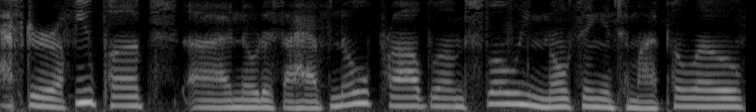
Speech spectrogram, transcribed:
After a few puffs, I notice I have no problem slowly melting into my pillow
